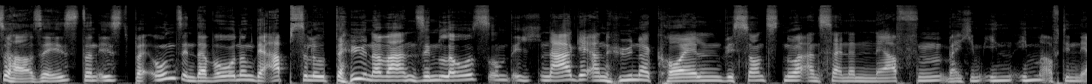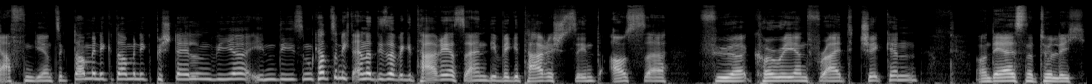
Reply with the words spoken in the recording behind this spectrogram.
zu Hause ist, dann ist bei uns in der Wohnung der absolute Hühnerwahnsinn los und ich nage an Hühnerkeulen wie sonst nur an seinen Nerven, weil ich ihm immer auf die Nerven gehe und sage, Dominik, Dominik, bestellen wir in diesem, kannst du nicht einer dieser Vegetarier sein, die vegetarisch sind, außer für Korean Fried Chicken. Und er ist natürlich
